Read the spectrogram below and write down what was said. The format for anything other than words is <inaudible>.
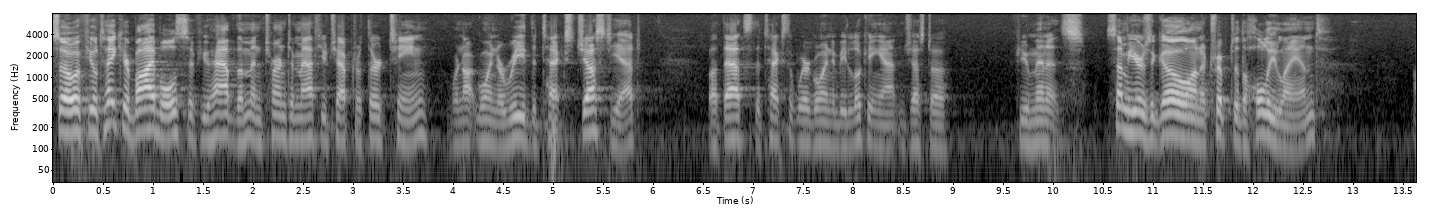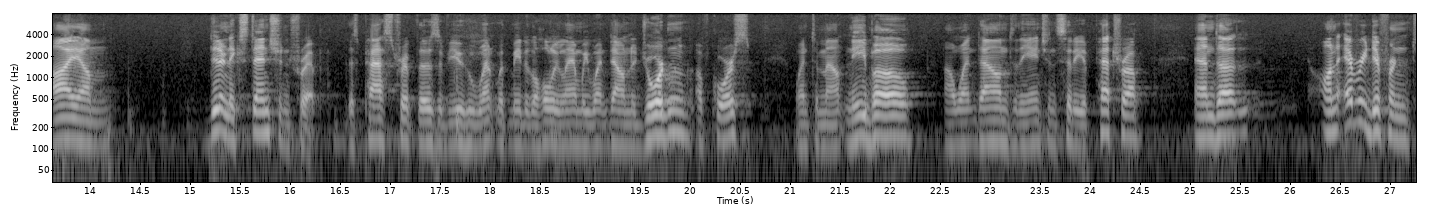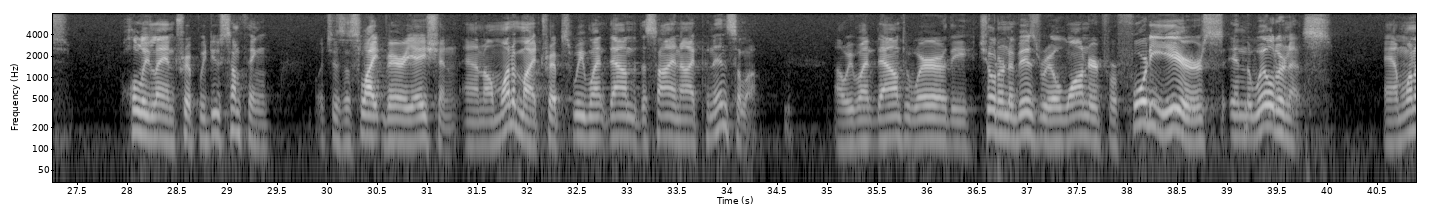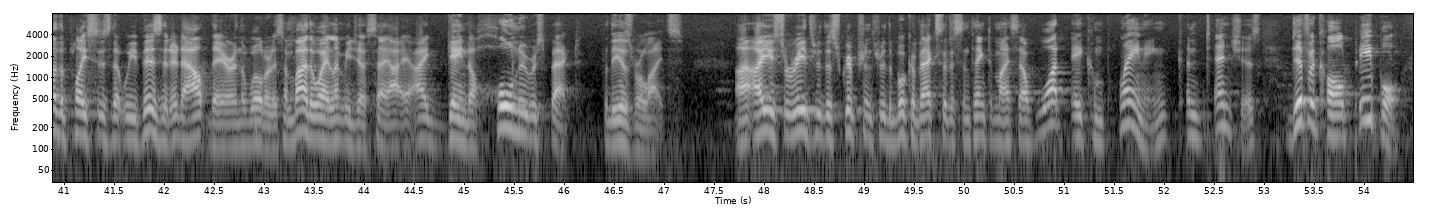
So, if you'll take your Bibles, if you have them, and turn to Matthew chapter 13, we're not going to read the text just yet, but that's the text that we're going to be looking at in just a few minutes. Some years ago, on a trip to the Holy Land, I um, did an extension trip. This past trip, those of you who went with me to the Holy Land, we went down to Jordan, of course, went to Mount Nebo, I went down to the ancient city of Petra, and uh, on every different Holy Land trip, we do something which is a slight variation. And on one of my trips, we went down to the Sinai Peninsula. Uh, we went down to where the children of Israel wandered for 40 years in the wilderness. And one of the places that we visited out there in the wilderness, and by the way, let me just say, I, I gained a whole new respect for the Israelites. Uh, I used to read through the scripture and through the book of Exodus and think to myself, what a complaining, contentious, difficult people.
